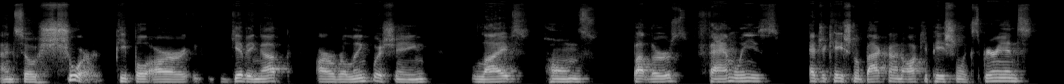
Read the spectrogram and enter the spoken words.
And so, sure, people are giving up, are relinquishing lives, homes, butlers, families, educational background, occupational experience,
